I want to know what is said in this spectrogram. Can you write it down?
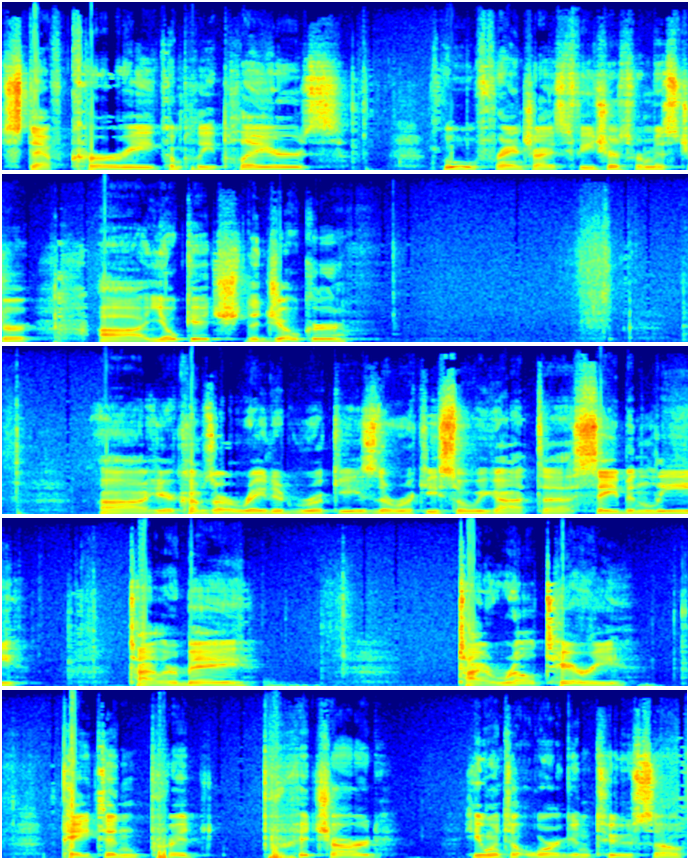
Steph Curry, Complete Players, ooh, Franchise Features for Mr. Uh, Jokic, the Joker, uh, here comes our rated rookies, the rookies. So we got uh, Saben Lee, Tyler Bey, Tyrell Terry, Payton Pritchard. He went to Oregon too, so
